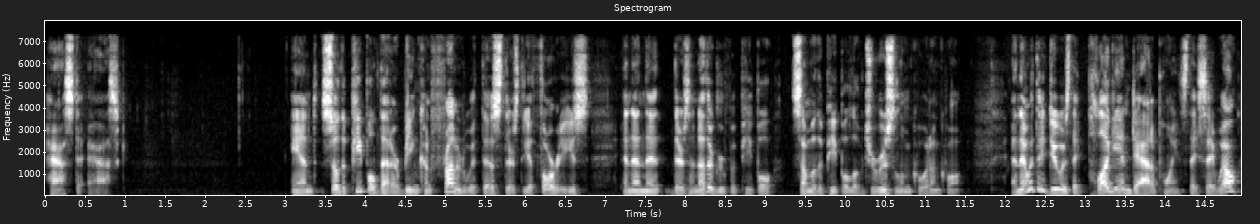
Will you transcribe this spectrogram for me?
has to ask. And so the people that are being confronted with this, there's the authorities, and then the, there's another group of people, some of the people of Jerusalem, quote unquote. And then what they do is they plug in data points. They say, well,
